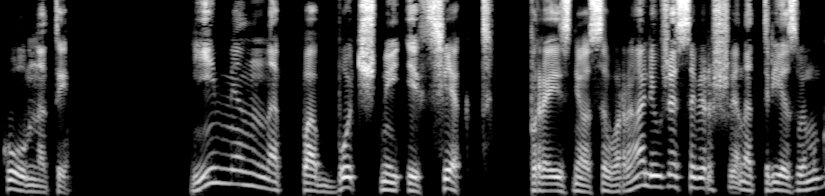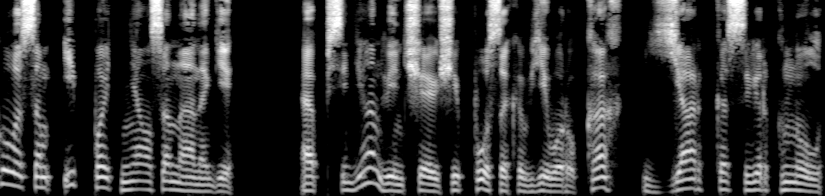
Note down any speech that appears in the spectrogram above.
комнаты. Именно побочный эффект произнес Врали уже совершенно трезвым голосом и поднялся на ноги. Обсидиан, венчающий посох в его руках, ярко сверкнул.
